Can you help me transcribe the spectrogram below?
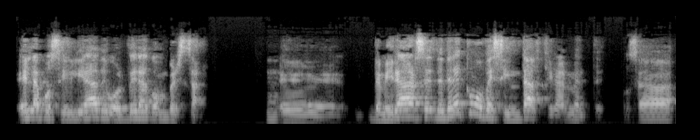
es la posibilidad de volver a conversar, mm. eh, de mirarse, de tener como vecindad finalmente, o sea,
